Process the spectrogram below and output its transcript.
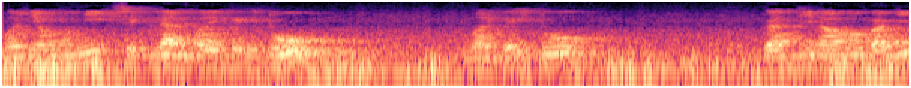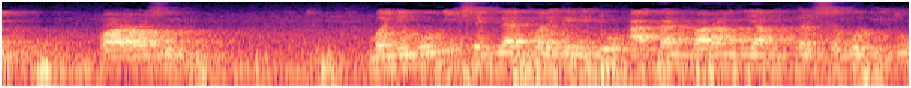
Menyembunyi sekalian mereka itu mereka itu ganti nama bagi para rasul. Menyembunyi sekian mereka itu akan barang yang tersebut itu.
